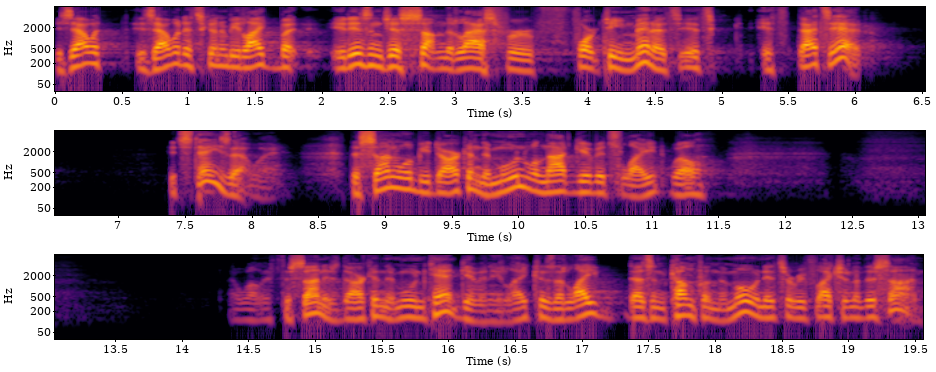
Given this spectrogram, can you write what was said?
Is that, what, is that what it's going to be like? But it isn't just something that lasts for 14 minutes. It's, it's, that's it. It stays that way. The sun will be darkened, the moon will not give its light. Well, well, if the sun is darkened, the moon can't give any light because the light doesn't come from the moon, it's a reflection of the sun.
